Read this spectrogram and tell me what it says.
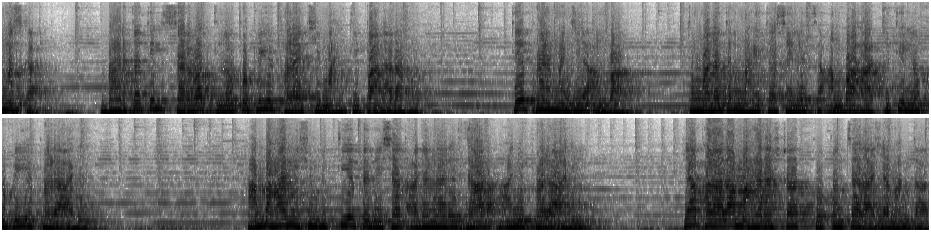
नमस्कार. भारतातील सर्वात लोकप्रिय फळाची माहिती पाहणार आहोत. ते फळ म्हणजे आंबा. तुम्हाला तर माहीत असेलच आंबा हा किती लोकप्रिय फळ आहे. आंबा हा विषुवृत्तीय प्रदेशात आढळणारे झाड आणि फळ आहे. या फळाला महाराष्ट्रात कोकणचा राजा म्हणतात.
